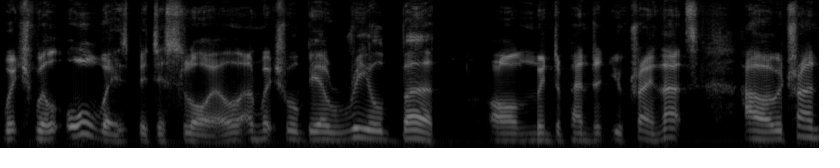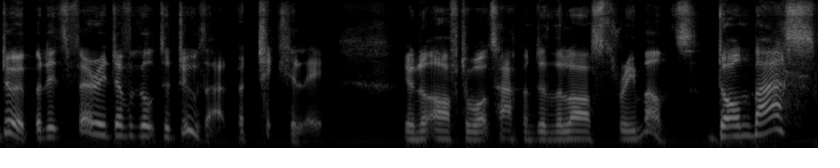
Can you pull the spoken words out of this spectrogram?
which will always be disloyal and which will be a real burden on independent Ukraine. That's how I would try and do it. But it's very difficult to do that, particularly, you know, after what's happened in the last three months. Donbass,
